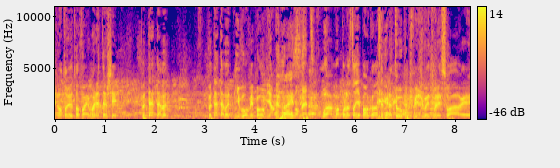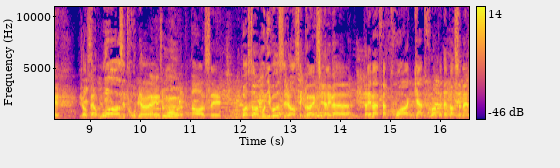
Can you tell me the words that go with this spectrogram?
J'en ai entendu deux, trois fois et moi j'étais chez. Peut-être à votre. Peut-être à votre niveau, mais pas au mien. Ouais, en c'est fait. ça. Moi, moi, pour l'instant, il n'y a pas encore assez de plateau pour que je puisse jouer tous les soirs et genre faire wow, c'est trop bien et Ouais, tout. Non, c'est. Pour l'instant, à mon niveau, c'est genre c'est correct si j'arrive à j'arrive à faire 3, 4 fois peut-être par semaine.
